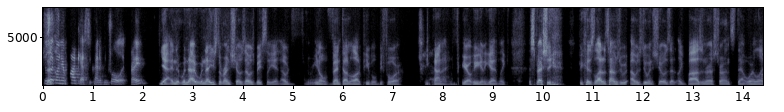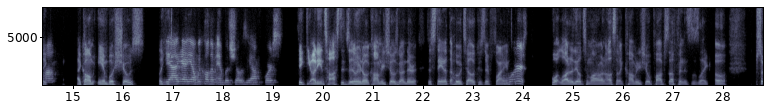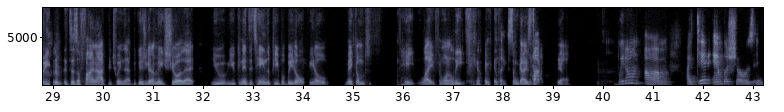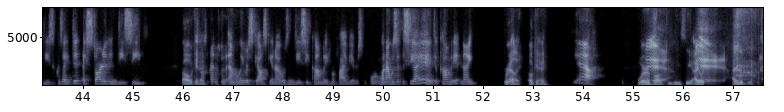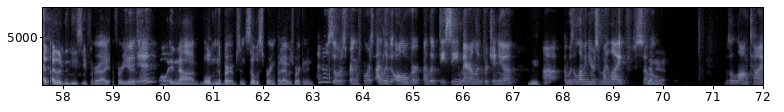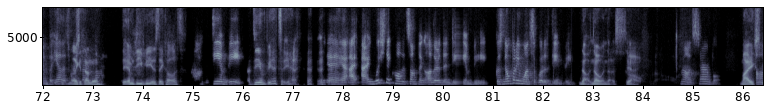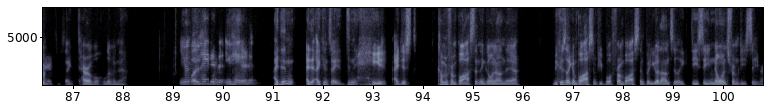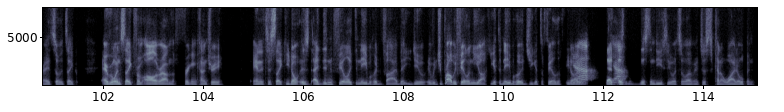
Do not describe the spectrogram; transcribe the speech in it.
Just That's- like on your podcast, you kind of control it, right? yeah. And when I when I used to run shows, that was basically it. I would, you know, vent out a lot of people before you kind of figure out who you're gonna get. Like, especially because a lot of times I was doing shows at like bars and restaurants that were like Uh-huh. I call them ambush shows. Like Yeah, yeah, yeah. We call them ambush shows. Yeah, of course. take the audience hostage. They don't even know a comedy show's going. They're just staying at the hotel because they're flying to Worst. Fort Lauderdale tomorrow, and all of a sudden a comedy show pops up, and it's just like, oh, so you gotta, there's a fine art between that because you're gonna make sure that you you can entertain the people, but you don't, you know, make them hate life and want to leave. You know what I mean? Like some guys Yeah. talk, yeah, We don't um I did ambush shows in DC because I did I started in DC. oh, okay, I'm friends with Emily Raskowski and I was in DC comedy for five years before. When I was at the CIA, I did comedy at night. really, okay. Yeah. Whereabouts Yeah. Both in DC? I yeah. I lived I, I lived in DC for uh, for a year. You year. did? Well, in um, well, in the burbs in Silver Spring, but I was working in. I know Silver Spring, of course. I lived all over. I lived DC, Maryland, Virginia. Mhm. Uh, it was 11 years of my life. So Yeah, yeah. it was a long time. But yeah, that's You where like I it down there. The MDV, as they call it, Oh, the DMV. a DMV. That's it. Yeah. Yeah, yeah, yeah. I, I wish they called it something other than DMV because nobody wants to go to the DMV. no, no one does. Yeah. Oh, no. No, it's terrible. My experience was like terrible living there. You you hated it. You hated it. I didn't. I did, I can say I didn't hate it. I just coming from Boston and going on there because like in Boston, people are from Boston, but you go down to like DC, no one's from DC, right? So it's like everyone's like from all around the friggin' country. And it's just like you don't is I didn't feel like the neighborhood vibe that you do, which you probably feel in New York. You get the neighborhoods, you get the feel the you know yeah. that yeah. doesn't exist in DC whatsoever. It's just kind of wide open.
